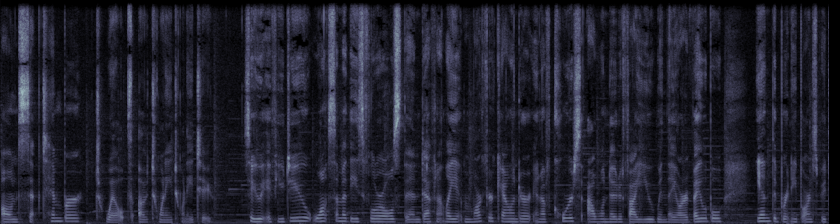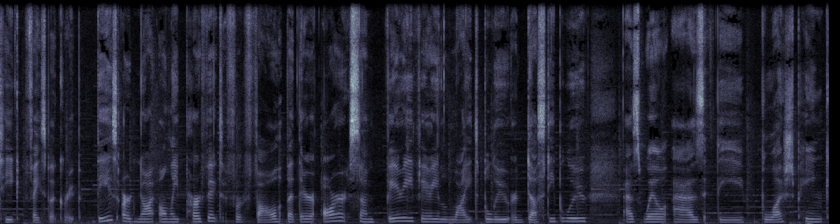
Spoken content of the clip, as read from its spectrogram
on September 12th of 2022. So if you do want some of these florals, then definitely mark your calendar. And of course, I will notify you when they are available in the Brittany Barnes Boutique Facebook group. These are not only perfect for fall, but there are some very, very light blue or dusty blue as well as the blush pink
